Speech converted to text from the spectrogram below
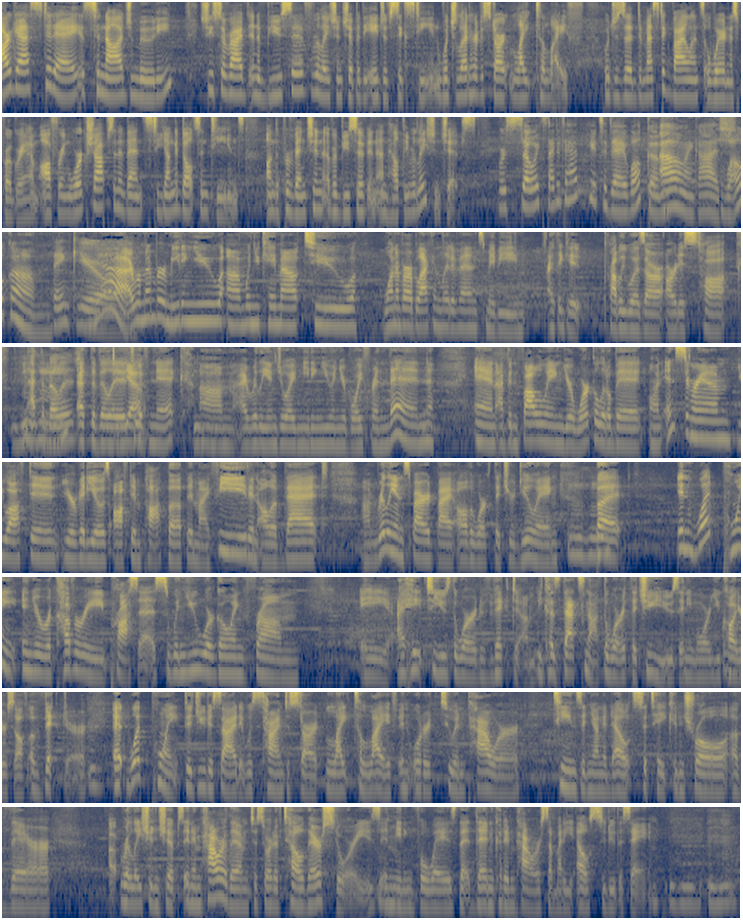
Our guest today is Tanaj Moody. She survived an abusive relationship at the age of 16, which led her to start Light to Life, which is a domestic violence awareness program offering workshops and events to young adults and teens on the prevention of abusive and unhealthy relationships. We're so excited to have you here today. Welcome. Oh my gosh. Welcome. Thank you. Yeah, I remember meeting you um, when you came out to one of our Black and Lit events. Maybe, I think it probably was our artist talk At the village. at the village Yeah. with Nick. Um, I really enjoyed meeting you and your boyfriend then. And I've been following your work a little bit on Instagram. You often, your videos often pop up in my feed and all of that. I'm really inspired by all the work that you're doing. Mm-hmm. But in what point in your recovery process, when you were going from a I hate to use the word victim because that's not the word that you use anymore. You call mm-hmm. yourself a victor. Mm-hmm. At what point did you decide it was time to start light to life in order to empower teens and young adults to take control of their Uh, relationships and empower them to sort of tell their stories in mm-hmm. meaningful ways that then could empower somebody else to do the same? Mm-hmm, mm-hmm.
